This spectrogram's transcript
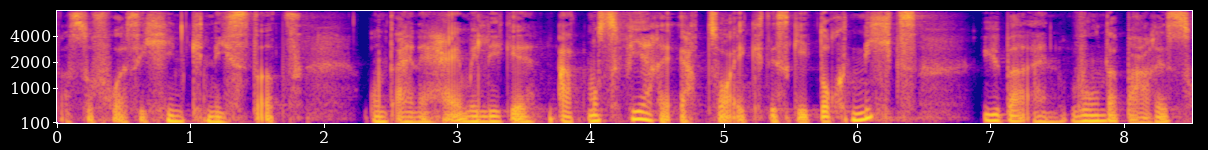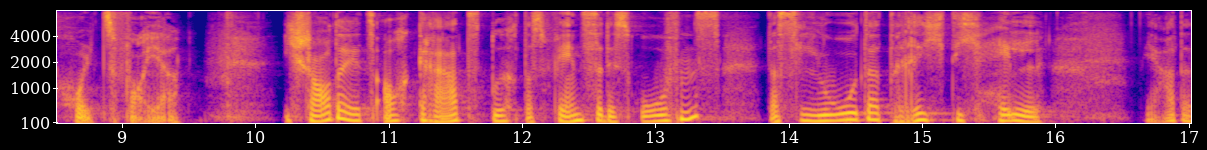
das so vor sich hin knistert und eine heimelige Atmosphäre erzeugt. Es geht doch nichts über ein wunderbares Holzfeuer. Ich schaue da jetzt auch gerade durch das Fenster des Ofens, das lodert richtig hell. Ja, da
